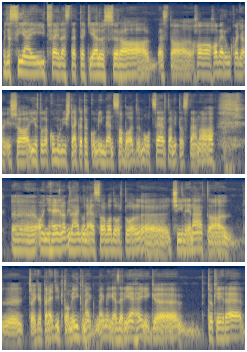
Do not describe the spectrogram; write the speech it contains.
hogy a CIA itt fejlesztette ki először a, ezt a, ha haverunk vagy a, és a, írtod a kommunistákat, akkor minden szabad módszert, amit aztán a, Uh, annyi helyen a világon, El Salvadortól uh, Chilén át, a, tulajdonképpen Egyiptomig, meg, meg még ezer ilyen helyig tökére,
